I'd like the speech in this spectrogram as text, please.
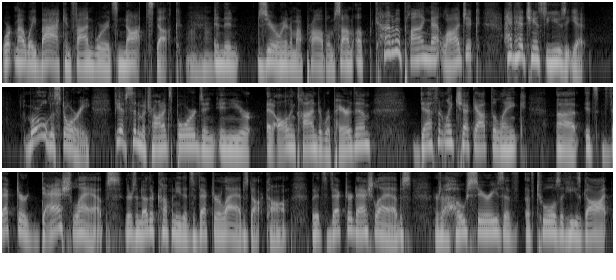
Work my way back and find where it's not stuck and then zero in on my problem. So i'm up kind of applying that logic. I hadn't had a chance to use it yet. Moral of the story: If you have Cinematronics boards and, and you're at all inclined to repair them, definitely check out the link. Uh, it's Vector Dash Labs. There's another company that's VectorLabs.com, but it's Vector Dash Labs. There's a host series of of tools that he's got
